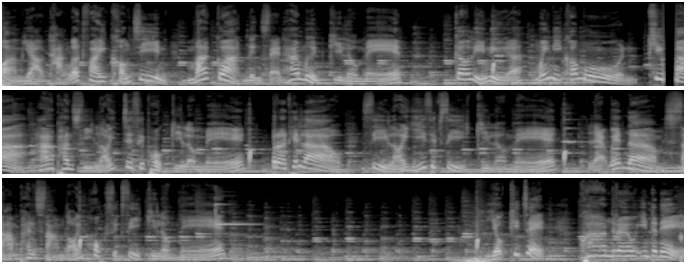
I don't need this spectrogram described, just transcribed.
ความยาวทางรถไฟของจีนมากกว่า 150,000 กิโลเมตร เกาหลีเหนือไม่มีข้อมูล คิวบา 5,476 กิโลเมตร ประเทศลาว 424 กิโลเมตร และเวียดนาม 3,364 กิโลเมตร ยกที่ 7 ความเร็วอินเทอร์เน็ต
